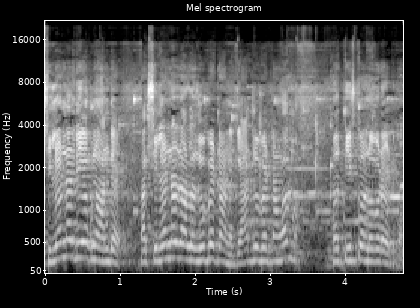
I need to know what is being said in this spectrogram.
సిలిండర్ తీయకు నువ్వు అంతే. నాకు సిలిండర్ అలా చూపెట్టాను. గ్యాస్ చూపెట్టాక నువ్వు తీసుకొని లోపల పెట్టుకో.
